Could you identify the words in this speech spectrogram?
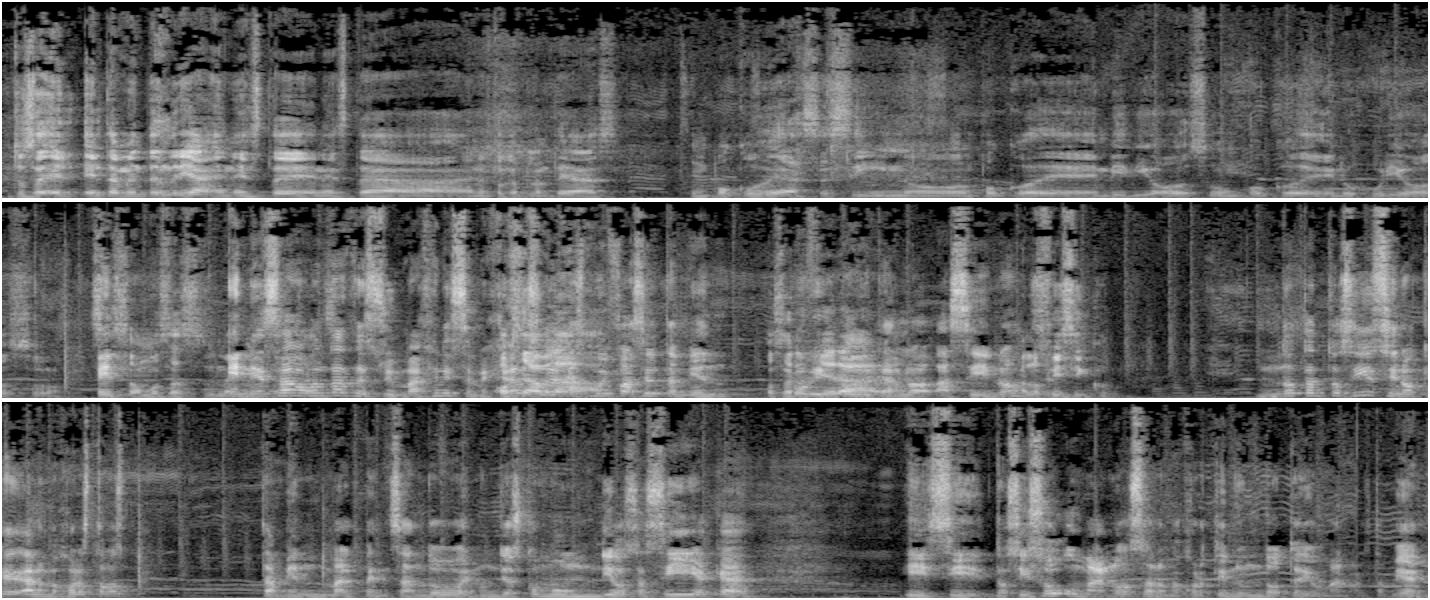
Entonces él, él también tendría en este, en esta, en esto que planteas, un poco de asesino, un poco de envidioso, un poco de lujurioso. Si somos En esa onda de su imagen y semejanza O sea, habla- es muy fácil también o se ubi- refiere a- ubicarlo así, ¿no? a lo Sí. físico. No tanto así, sino que a lo mejor estamos también mal pensando en un dios como un dios así acá. Y si nos hizo humanos, a lo mejor tiene un dote de humano él también.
